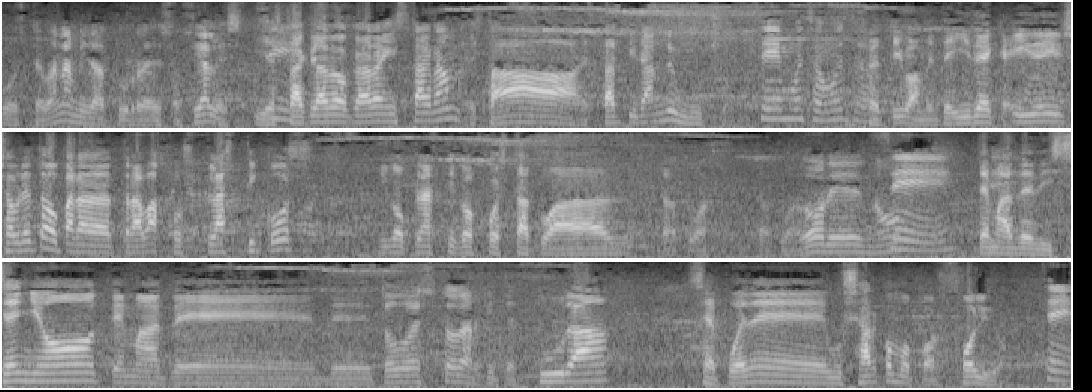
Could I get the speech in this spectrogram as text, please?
pues te van a mirar tus redes sociales. Y está claro que ahora Instagram está, está tirando y mucho, Sí, mucho, mucho. efectivamente. Y, de, y de- sobre todo para trabajos plásticos, digo plásticos, pues tatuar, tatua- tatuadores, ¿no? Sí, Temas sí. de diseño, temas de, de todo esto, de arquitectura, se puede usar como portfolio. Sí,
